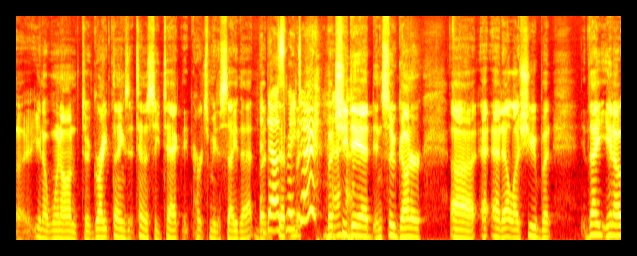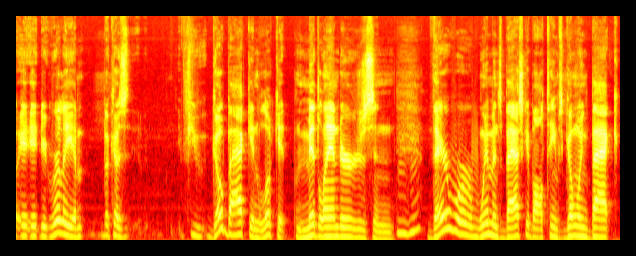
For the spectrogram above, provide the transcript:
uh, you know went on to great things at Tennessee Tech it hurts me to say that but does uh, me but, too. but she did and Sue Gunter uh, at, at LSU but they you know it, it- it really um, because if you go back and look at Midlanders and Mm-hmm. there were women's basketball teams going back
